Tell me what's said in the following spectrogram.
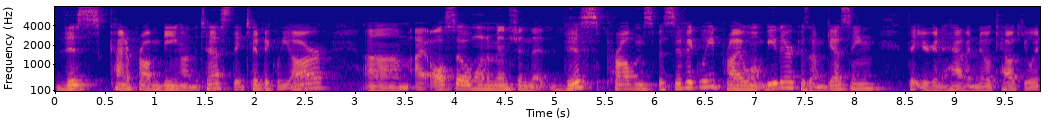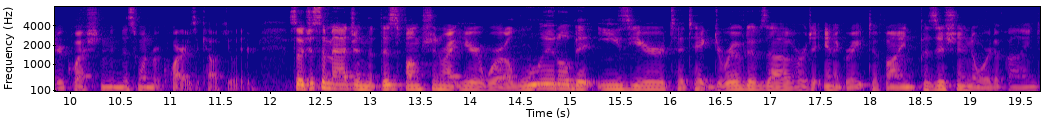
this kind of problem being on the test. They typically are. Um, I also want to mention that this problem specifically probably won't be there because I'm guessing that you're going to have a no calculator question and this one requires a calculator. So just imagine that this function right here were a little bit easier to take derivatives of or to integrate to find position or to find,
